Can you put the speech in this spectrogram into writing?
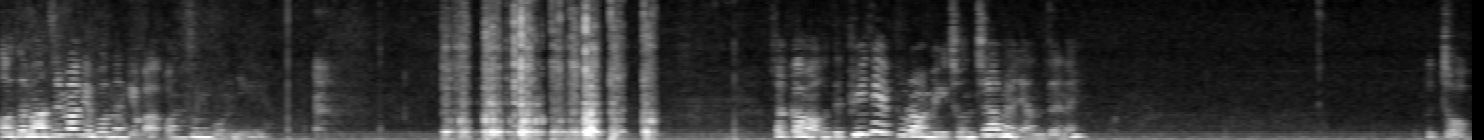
어제 마지막에 보낸 게 마- 완성본이에요. 잠깐만, 근데 PDF로 하면 이게 전체 화면이 안 되네. 그쵸?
